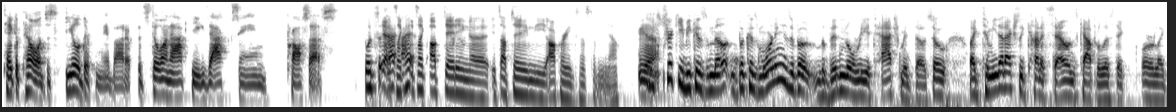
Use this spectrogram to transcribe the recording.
take a pill and just feel differently about it but still enact the exact same process well, it's, Yeah, it's I- like I- it's like updating uh it's updating the operating system. You know. Yeah It's tricky because mel- because mourning is about libidinal reattachment though. So like to me that actually kind of sounds capitalistic or like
